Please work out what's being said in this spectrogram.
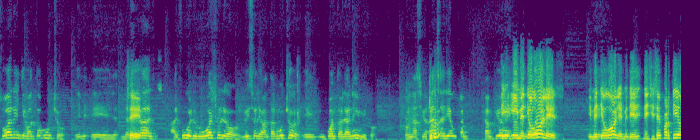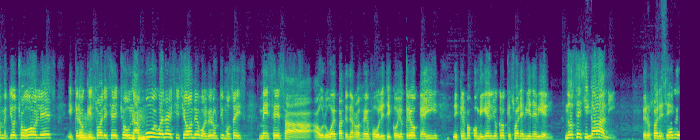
Suárez levantó mucho. El- eh, la la Sí. llegada al, al fútbol uruguayo lo, lo hizo levantar mucho eh, en cuanto al anímico. Con Nacional salía un cam- campeón. y, y metió goles. Y metió goles. De 16 partidos metió 8 goles. Y creo Mm. que Suárez ha hecho una muy buena decisión de volver los últimos 6 meses a, a Uruguay para tener rodaje futbolístico. Yo creo que ahí discrepo con Miguel. Yo creo que Suárez viene bien. No sé si. Cavani, pero Y Suárez sí. Suárez,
